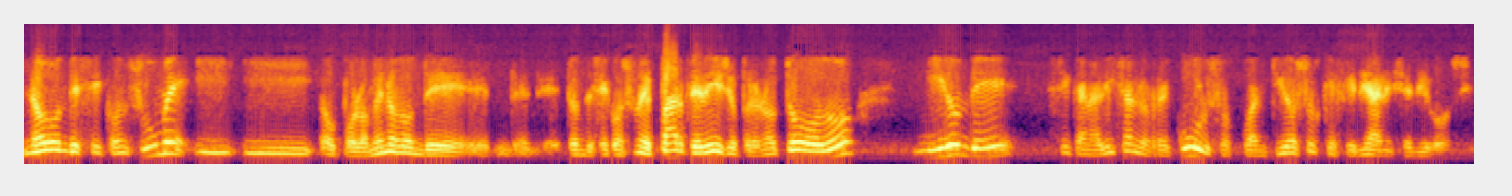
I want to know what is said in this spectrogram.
no donde se consume y, o por lo menos donde, donde se consume parte de ello, pero no todo, ni donde se canalizan los recursos cuantiosos que generan ese negocio.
